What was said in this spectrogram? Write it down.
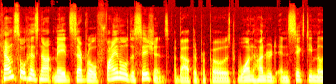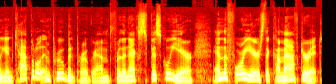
Council has not made several final decisions about the proposed 160 million capital improvement program for the next fiscal year and the 4 years that come after it.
